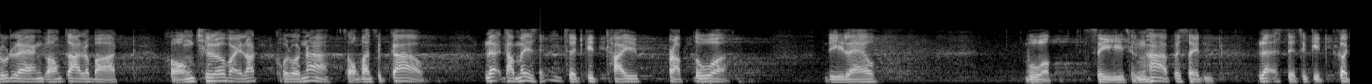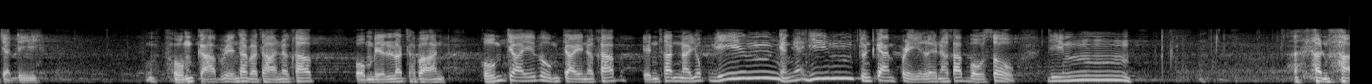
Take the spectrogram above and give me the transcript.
รุนแรงของการระบาดของเชื้อไวรัสโคโรนา 2019 และทำให้เศรษฐกิจไทยปรับตัวดีแล้ว บวก 4-5เปอร์เซ็นและเศรษฐกิจก็จะดี ผมกราบเรียนท่านประธานนะครับ ผมเห็นรัฐบาลภูมิใจภูมิใจนะครับ เห็นท่านนายกยิ้ม อย่างเงี้ยยิ้มจนแก้มปรีเลยนะครับ โบโซยิ้มท่านว่า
